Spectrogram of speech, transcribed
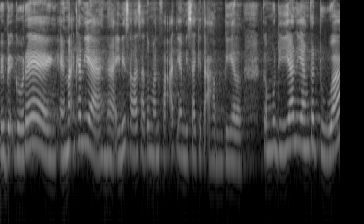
bebek goreng, enak kan ya? Nah, ini salah satu manfaat yang bisa kita ambil. Kemudian yang kedua,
